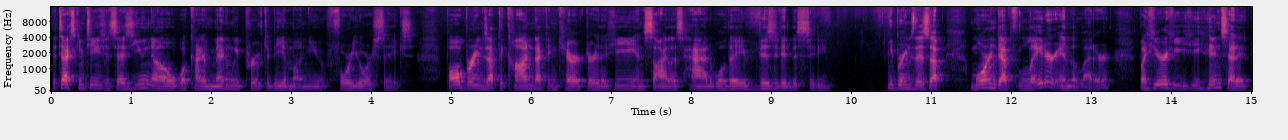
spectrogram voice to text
The text continues, it says, You know what kind of men we prove to be among you for your sakes. Paul brings up the conduct and character that he and Silas had while they visited the city. He brings this up more in depth later in the letter, but here he, he hints at it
